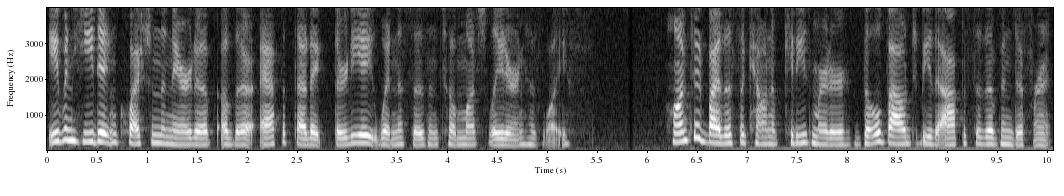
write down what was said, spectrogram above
Even he didn't question the narrative of the apathetic 38 witnesses until much later in his life. Haunted by this account of Kitty's murder, Bill vowed to be the opposite of indifferent.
